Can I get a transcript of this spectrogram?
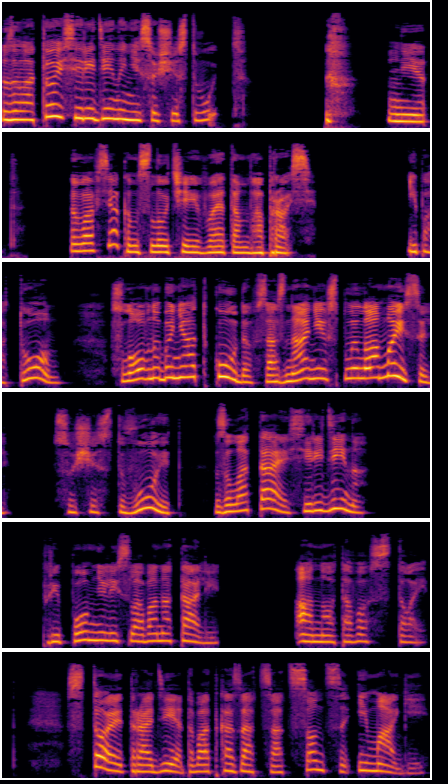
Золотой середины не существует. Нет, во всяком случае в этом вопросе. И потом Словно бы ниоткуда в сознании всплыла мысль. Существует золотая середина. Припомнились слова Натальи. Оно того стоит. Стоит ради этого отказаться от солнца и магии.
